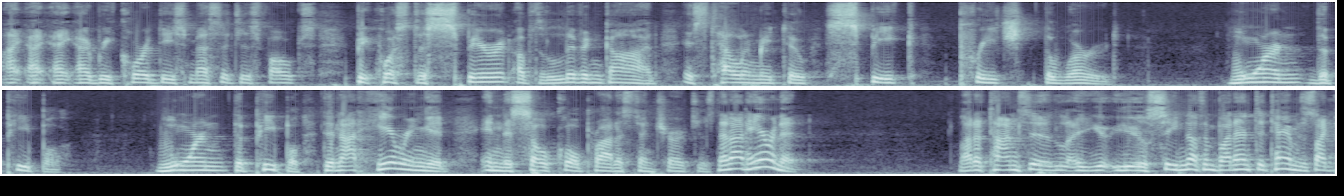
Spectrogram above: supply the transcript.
I I record these messages, folks, because the Spirit of the Living God is telling me to speak, preach the word, warn the people warn the people. They're not hearing it in the so called Protestant churches. They're not hearing it. A lot of times uh, you, will see nothing but entertainment. It's like,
